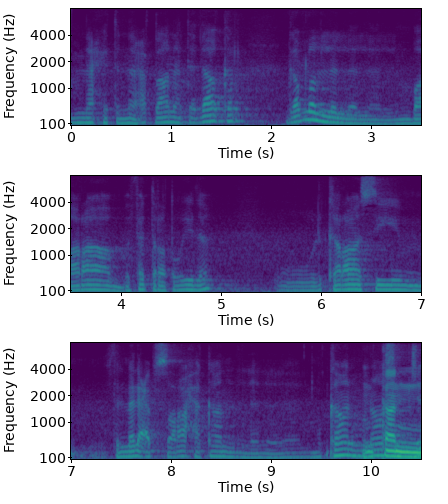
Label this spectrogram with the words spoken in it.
من ناحية انه أعطانا تذاكر قبل ال- ال- ال- المباراة بفترة طويلة. والكراسي في الملعب الصراحه كان ال- ال- المكان مناسب كان جدا.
